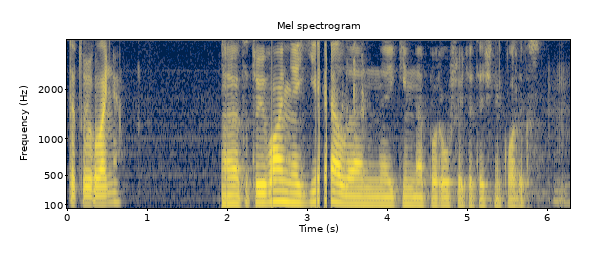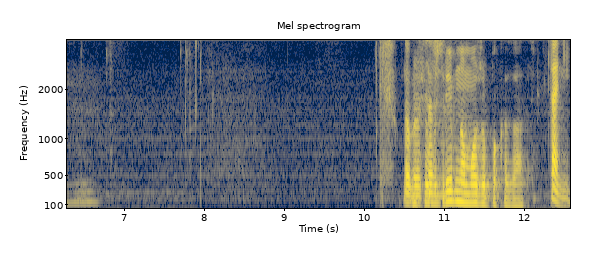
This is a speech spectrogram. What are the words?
Татуювання? Е, Татуювання є, але не- які не порушують етичний кодекс. Добре, Якщо це все. потрібно, можу показати. Та ні.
